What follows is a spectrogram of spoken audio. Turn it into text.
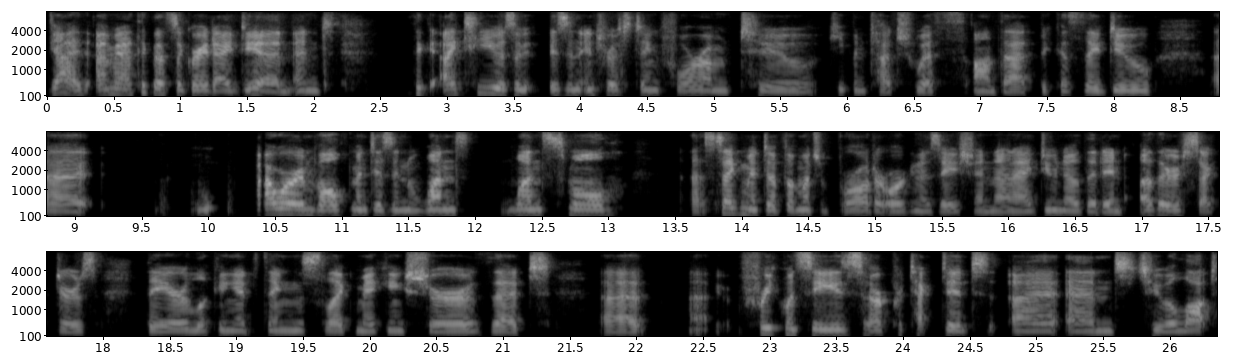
Yeah, I mean, I think that's a great idea. And, and I think ITU is, a, is an interesting forum to keep in touch with on that because they do, uh, our involvement is in one, one small a segment of a much broader organization. And I do know that in other sectors, they are looking at things like making sure that uh, uh, frequencies are protected uh, and to a lot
